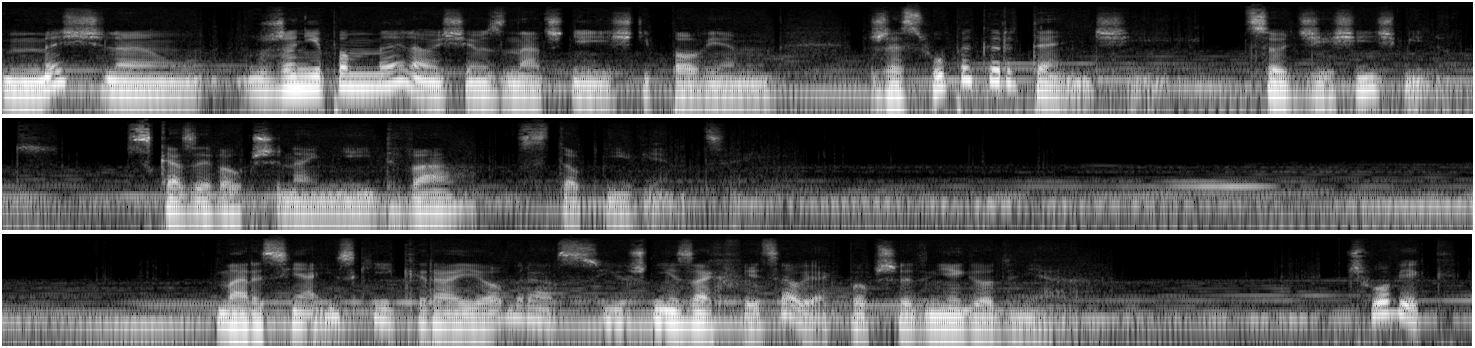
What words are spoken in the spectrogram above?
Myślę, że nie pomylę się znacznie, jeśli powiem, że słupek rtęci co 10 minut wskazywał przynajmniej 2 stopnie więcej. Marsjański krajobraz już nie zachwycał jak poprzedniego dnia. Człowiek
